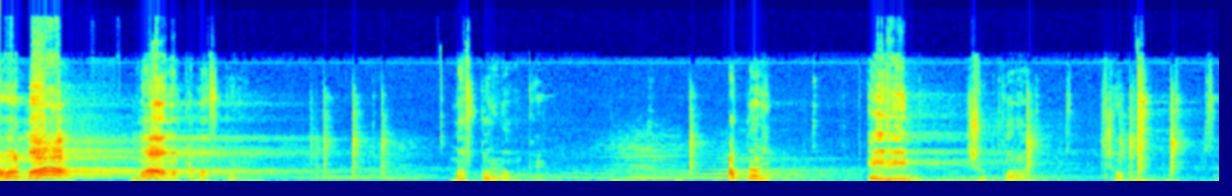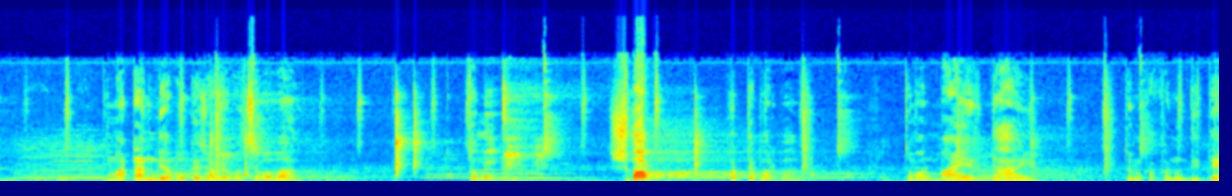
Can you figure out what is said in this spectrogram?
আমার মা মা আমাকে মাফ করেন। মাফ করেন আমাকে। আপনার এই ঋণ শোধ করা সম্ভব। মা টান দিয়া বুকে জড়ায় বলছে, বাবা, তুমি সব করতে পারবা। তোমার মায়ের দায় তুমি কখনো দিতে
